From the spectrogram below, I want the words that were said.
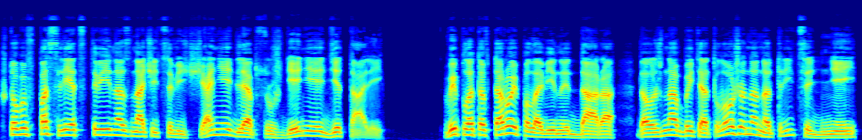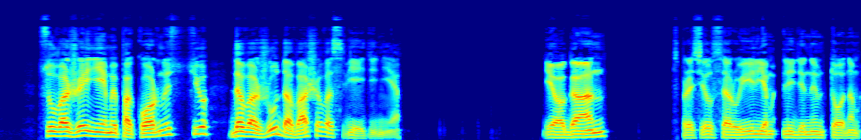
чтобы впоследствии назначить совещание для обсуждения деталей. Выплата второй половины дара должна быть отложена на 30 дней. С уважением и покорностью довожу до вашего сведения. Иоганн — спросил сэр Уильям ледяным тоном.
